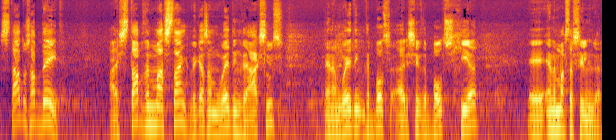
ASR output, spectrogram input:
status update. I stopped the Mustang because I'm waiting the axles and I'm waiting the bolts. I received the bolts here uh, and the master cylinder.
